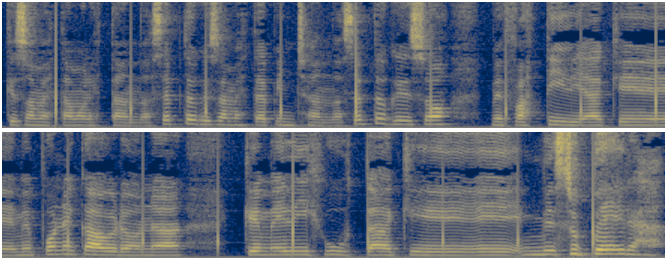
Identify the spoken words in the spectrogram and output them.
que eso me está molestando, acepto que eso me está pinchando, acepto que eso me fastidia, que me pone cabrona, que me disgusta, que me supera.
